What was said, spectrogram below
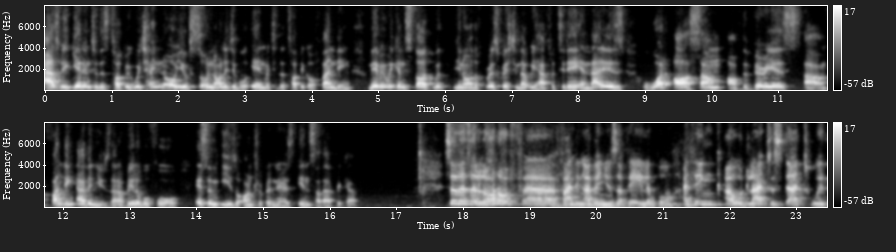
as we get into this topic, which I know you're so knowledgeable in, which is the topic of funding, maybe we can start with you know the first question that we have for today, and that is, what are some of the various um, funding avenues that are available for SMEs or entrepreneurs in South Africa? So there's a lot of uh, funding avenues available. I think I would like to start with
